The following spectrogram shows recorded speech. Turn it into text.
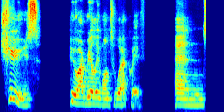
choose who I really want to work with. And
